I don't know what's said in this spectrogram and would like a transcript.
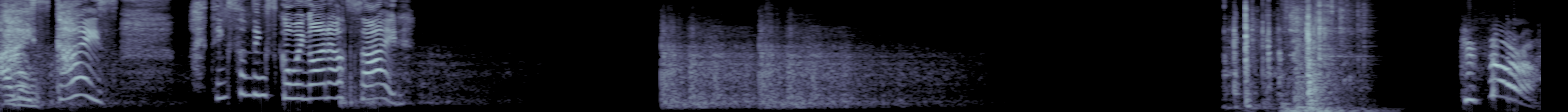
I Guys, don't... guys! I think something's going on outside. Kisara!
